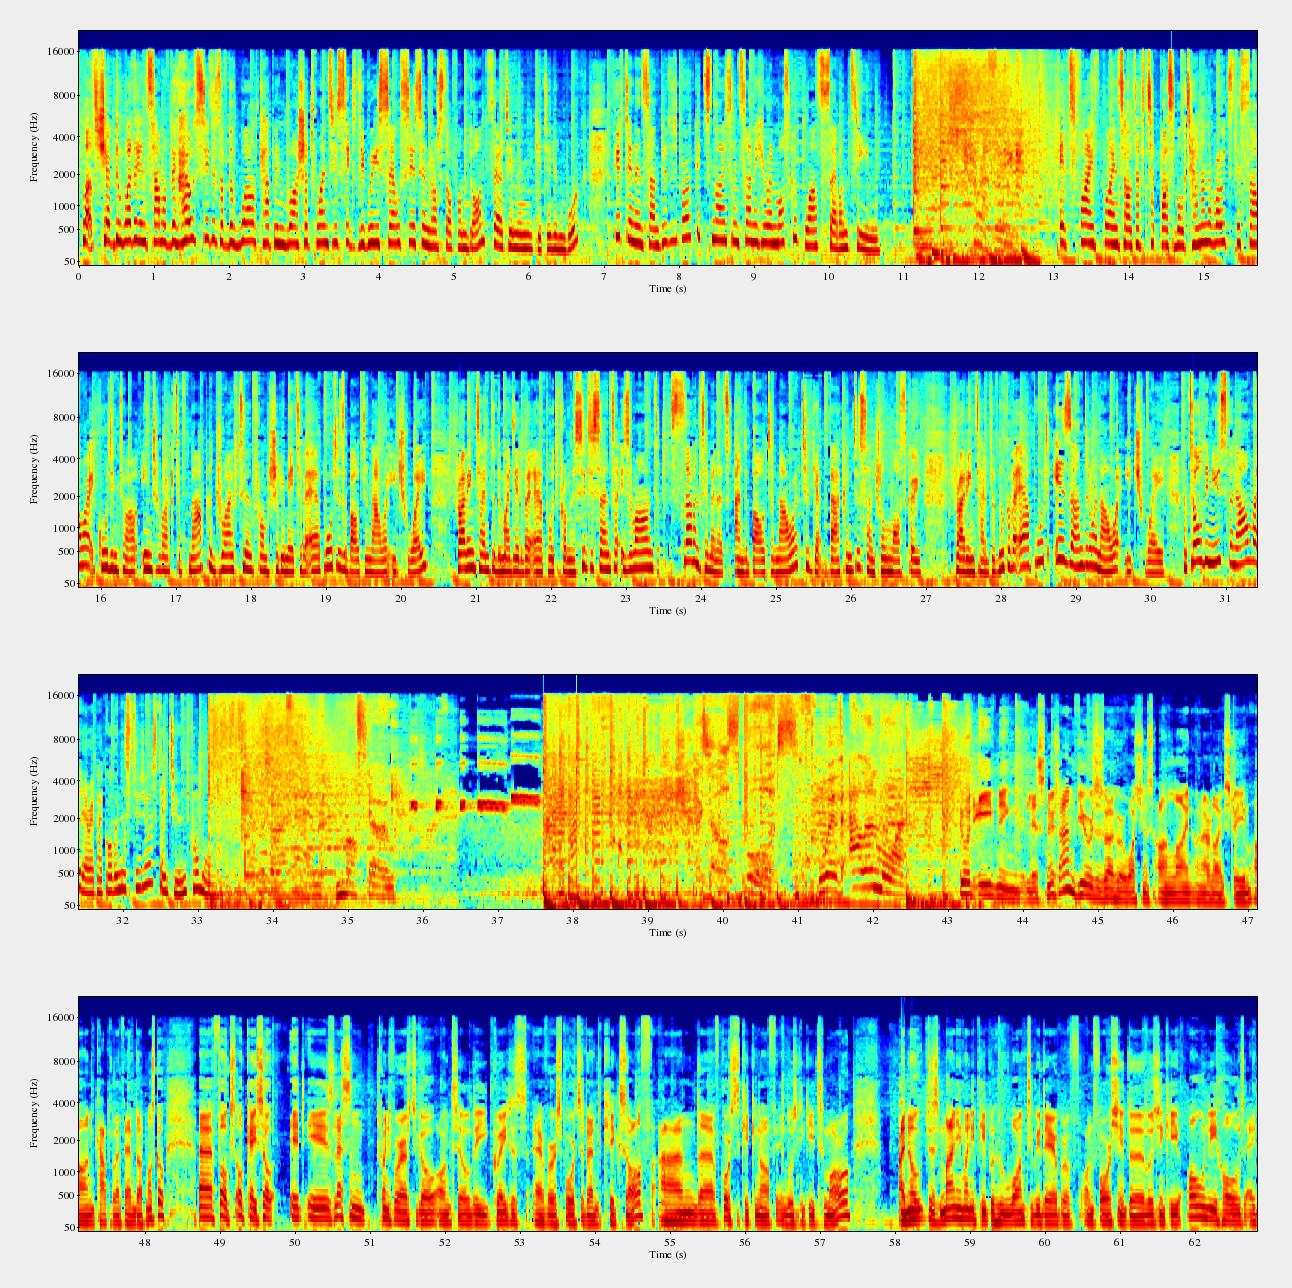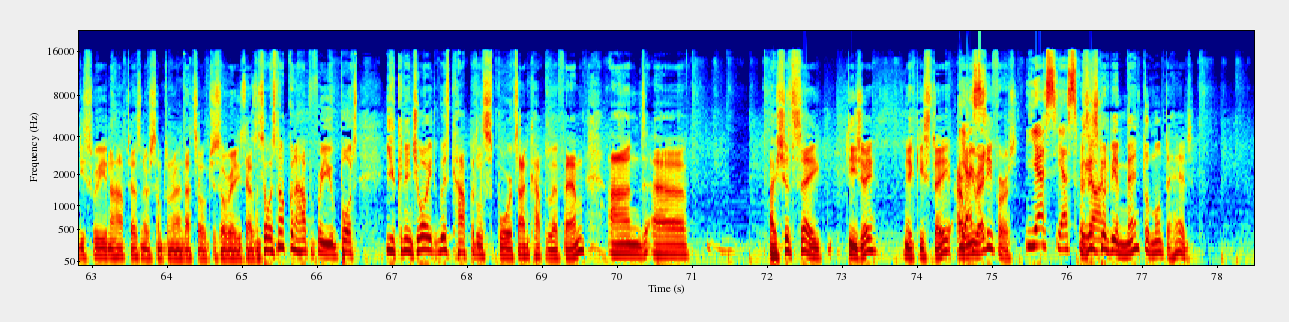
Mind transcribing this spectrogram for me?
Let's check the weather in some of the host cities of the World Cup in Russia. 26 degrees Celsius in Rostov-on-Don, 13 in Ekaterinburg, 15 in St. Petersburg. It's nice and sunny here in Moscow, plus 17. It's five points out of t- possible 10 on the roads this hour. According to our interactive map, a drive to and from Sheremetyevo Airport is about an hour each way. Driving time to the Domodedovo Airport from the city center is around 70 minutes and about an hour to get back into central Moscow. Driving time to Vnukovo Airport is under an hour each way. That's all the news for now. Valeria Pakova in the studio. Stay tuned for more. Capital FM. Moscow. Capital Sports. With Alan Moore. Good evening, listeners and viewers as well who are watching us online on our live stream on capitalfm.moscow. Uh, folks, okay, so it is less than 24 hours to go until the greatest ever sports event kicks off. And uh, of course, it's kicking off in Luzhniki tomorrow. I know there's many, many people who want to be there, but unfortunately, the Luzhniki only holds 83,500 or something around that, so just over 80,000. So it's not going to happen for you, but you can enjoy it with Capital Sports and Capital FM. And uh, I should say, DJ, Nikki Stay, are Yes. we ready for it? Yes, yes, we Because this is going to be a mental month ahead.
